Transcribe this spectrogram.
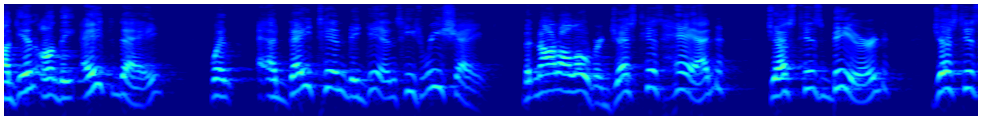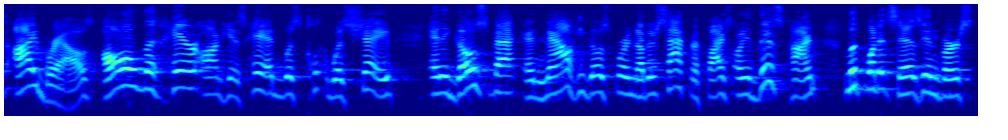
again, on the eighth day, when uh, day 10 begins, he's reshaved, but not all over. Just his head, just his beard, just his eyebrows, all the hair on his head was, was shaved, and he goes back, and now he goes for another sacrifice. Only this time, look what it says in verse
